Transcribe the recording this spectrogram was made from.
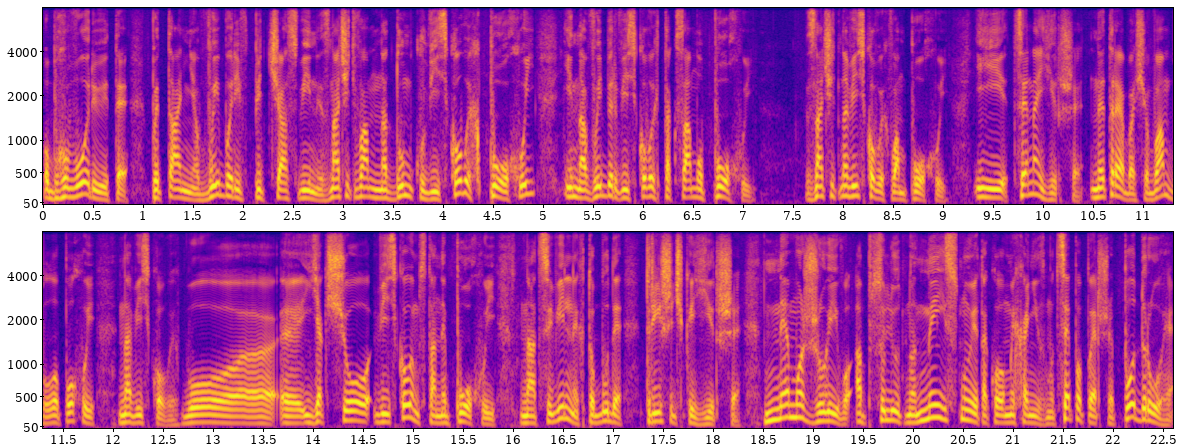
обговорюєте питання виборів під час війни, значить вам на думку військових похуй, і на вибір військових так само похуй. Значить, на військових вам похуй. І це найгірше. Не треба, щоб вам було похуй на військових. Бо е, якщо військовим стане похуй на цивільних, то буде трішечки гірше. Неможливо, абсолютно не існує такого механізму. Це по-перше. По-друге,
